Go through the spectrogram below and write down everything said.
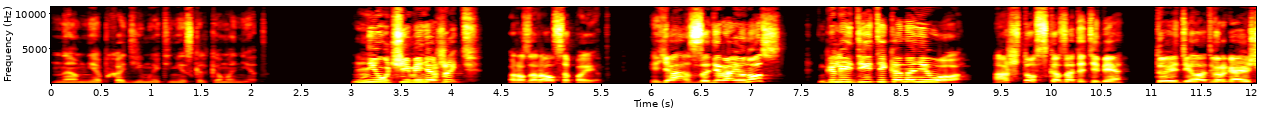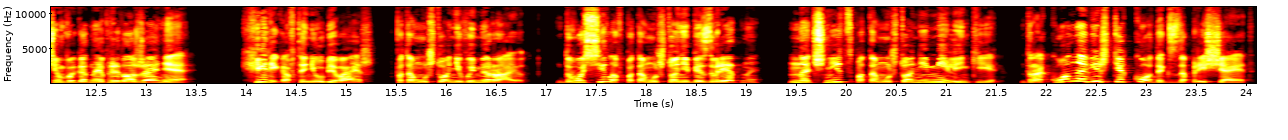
Нам необходимы эти несколько монет. Не учи меня жить, разорался поэт. Я задираю нос? Глядите-ка на него. А что сказать о тебе? То и дело отвергающим выгодные предложения. Хириков ты не убиваешь, потому что они вымирают. Двусилов, потому что они безвредны. Ночниц, потому что они миленькие. Дракона, вишь, тебе кодекс запрещает.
